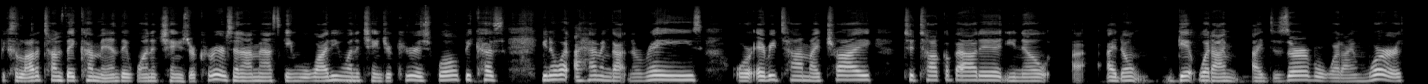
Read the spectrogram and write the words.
because a lot of times they come in, they want to change their careers and I'm asking, "Well, why do you want to change your careers?" Well, because you know what, I haven't gotten a raise or every time I try to talk about it, you know, I, I don't get what I'm I deserve or what I'm worth.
